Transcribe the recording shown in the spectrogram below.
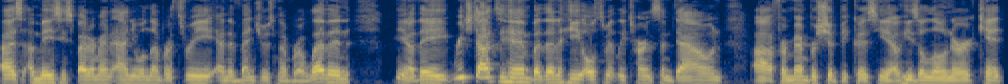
as Amazing Spider Man Annual Number Three and Avengers Number Eleven. You know, they reached out to him, but then he ultimately turns them down uh, for membership because you know he's a loner, can't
